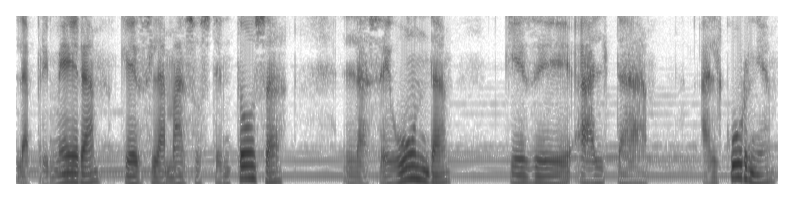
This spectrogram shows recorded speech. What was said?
La primera, que es la más ostentosa, la segunda, que es de alta alcurnia,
